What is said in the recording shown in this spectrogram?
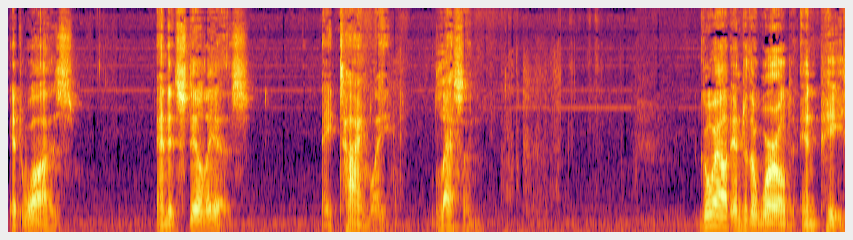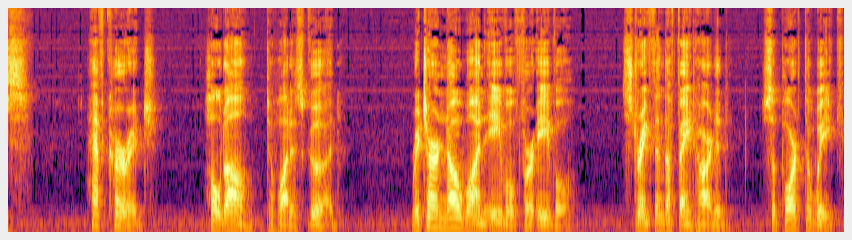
It was, and it still is, a timely lesson. Go out into the world in peace. Have courage. Hold on to what is good. Return no one evil for evil. Strengthen the faint hearted. Support the weak.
